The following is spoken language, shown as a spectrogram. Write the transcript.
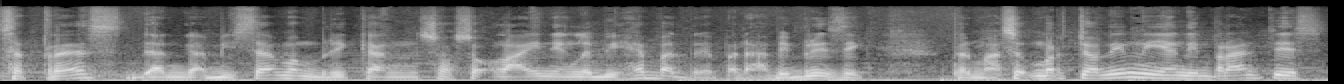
stres dan nggak bisa memberikan sosok lain yang lebih hebat daripada Habib Rizik. Termasuk Mercon ini yang di Perancis.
